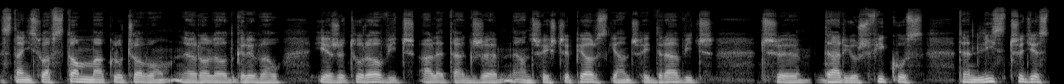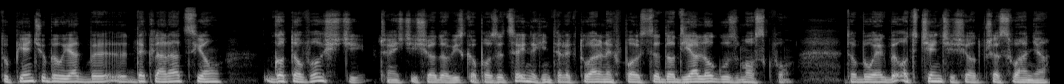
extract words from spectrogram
Stanisław Stomma kluczową rolę odgrywał, Jerzy Turowicz, ale także Andrzej Szczypiorski, Andrzej Drawicz, czy Dariusz Fikus. Ten list 35 był jakby deklaracją gotowości części środowisk opozycyjnych, intelektualnych w Polsce do dialogu z Moskwą. To było jakby odcięcie się od przesłania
